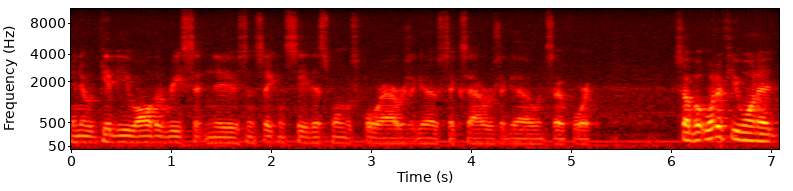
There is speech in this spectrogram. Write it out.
and it would give you all the recent news and so you can see this one was four hours ago six hours ago and so forth. So but what if you wanted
